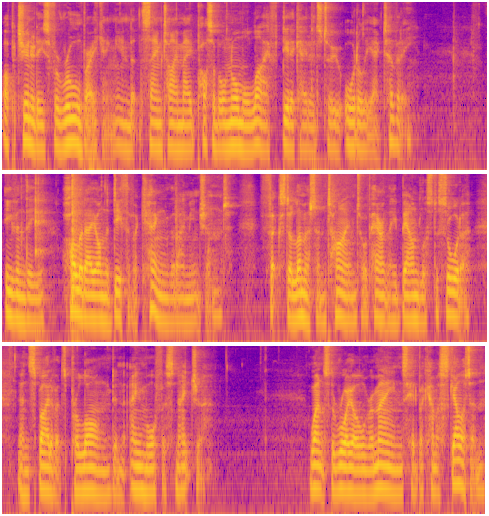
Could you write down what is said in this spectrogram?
opportunities for rule breaking and at the same time made possible normal life dedicated to orderly activity. Even the holiday on the death of a king that I mentioned fixed a limit in time to apparently boundless disorder, in spite of its prolonged and amorphous nature. Once the royal remains had become a skeleton,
